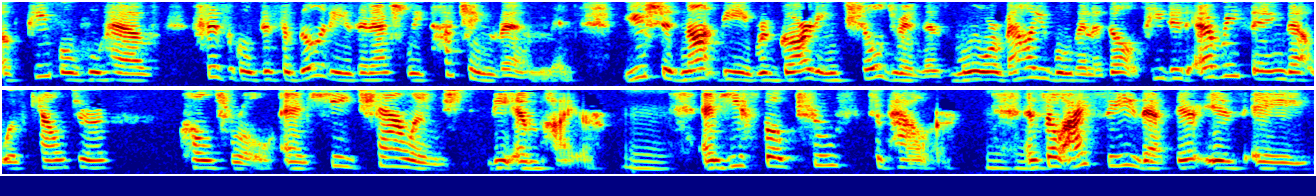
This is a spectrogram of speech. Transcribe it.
of people who have physical disabilities and actually touching them. And you should not be regarding children as more valuable than adults. He did everything that was counter cultural and he challenged the empire mm. and he spoke truth to power mm-hmm. and so i see that there is a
